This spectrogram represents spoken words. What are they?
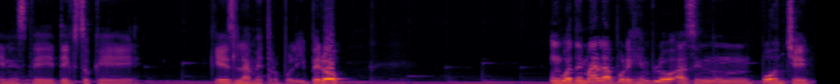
en este texto que, que es la metrópoli. Pero en Guatemala, por ejemplo, hacen un ponche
